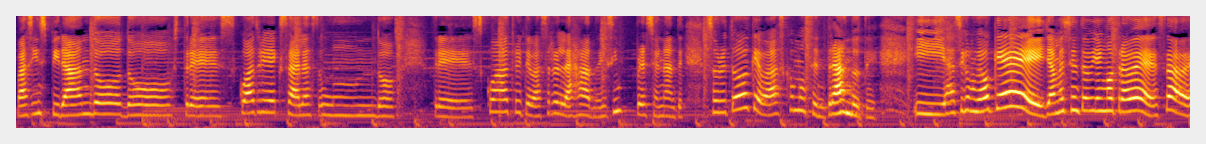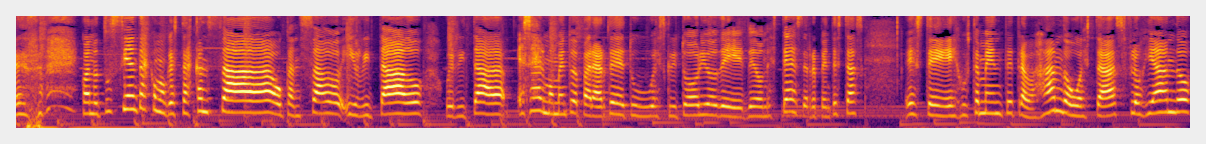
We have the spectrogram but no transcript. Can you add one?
vas inspirando dos, tres, cuatro y exhalas un, dos, tres, cuatro y te vas relajando. Y es impresionante. Sobre todo que vas como centrándote y es así como que, ok, ya me siento bien otra vez, ¿sabes? Cuando tú sientas como que estás cansada o cansado, irritado o irritada, ese es el momento de pararte de tu escritorio, de, de donde estés. De repente estás este, justamente trabajando o estás flojeando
